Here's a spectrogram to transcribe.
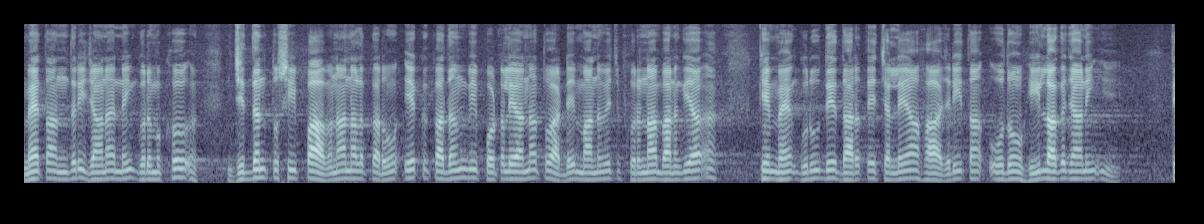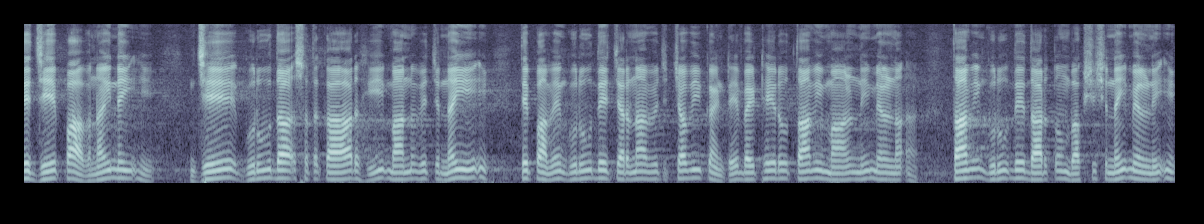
ਮੈਂ ਤਾਂ ਅੰਦਰ ਹੀ ਜਾਣਾ, ਨਹੀਂ ਗੁਰਮੁਖੋ ਜਿੱਦਨ ਤੁਸੀਂ ਭਾਵਨਾ ਨਾਲ ਘਰੋਂ ਇੱਕ ਕਦਮ ਵੀ ਪੁੱਟ ਲਿਆ ਨਾ ਤੁਹਾਡੇ ਮਨ ਵਿੱਚ ਫੁਰਨਾ ਬਣ ਗਿਆ ਕਿ ਮੈਂ ਗੁਰੂ ਦੇ ਦਰ ਤੇ ਚੱਲਿਆ ਹਾਜ਼ਰੀ ਤਾਂ ਉਦੋਂ ਹੀ ਲੱਗ ਜਾਣੀ ਤੇ ਜੇ ਭਾਵਨਾ ਹੀ ਨਹੀਂ ਜੇ ਗੁਰੂ ਦਾ ਸਤਕਾਰ ਹੀ ਮਨ ਵਿੱਚ ਨਹੀਂ ਤੇ ਭਾਵੇਂ ਗੁਰੂ ਦੇ ਚਰਨਾਂ ਵਿੱਚ 24 ਘੰਟੇ ਬੈਠੇ ਰਹੋ, ਤਾਂ ਵੀ ਮਾਣ ਨਹੀਂ ਮਿਲਣਾ, ਤਾਂ ਵੀ ਗੁਰੂ ਦੇ ਦਰ ਤੋਂ ਬਖਸ਼ਿਸ਼ ਨਹੀਂ ਮਿਲਣੀ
